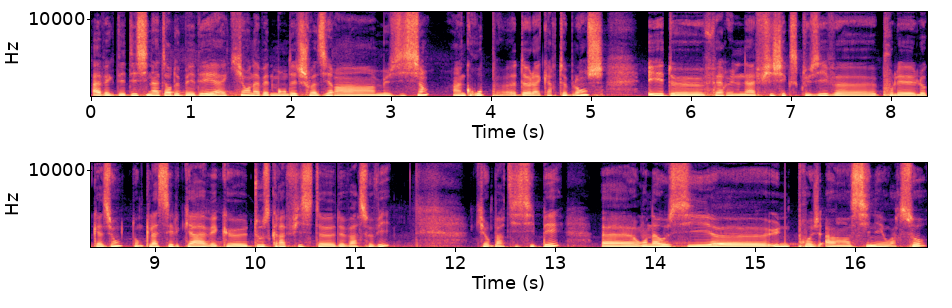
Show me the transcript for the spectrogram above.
avec des dessinateurs de BD à qui on avait demandé de choisir un musicien un groupe de la carte blanche et de faire une affiche exclusive euh, pour l'occasion. Donc là, c'est le cas avec 12 euh, graphistes de Varsovie qui ont participé. Euh, on a aussi un ciné Warsaw.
